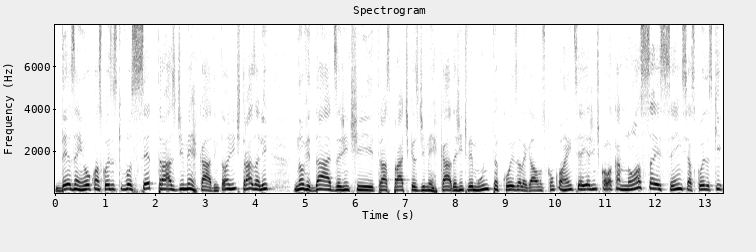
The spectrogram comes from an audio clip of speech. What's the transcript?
desenhou com as coisas que você traz de mercado. Então a gente traz ali novidades, a gente traz práticas de mercado, a gente vê muita coisa legal nos concorrentes e aí a gente coloca a nossa essência, as coisas que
